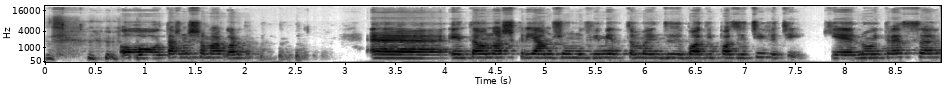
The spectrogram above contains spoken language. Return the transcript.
Ou estás-me a chamar gorda. Uh, então nós criámos um movimento também de body positivity, que é não interessa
